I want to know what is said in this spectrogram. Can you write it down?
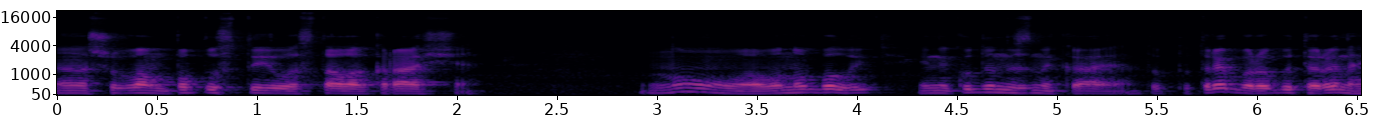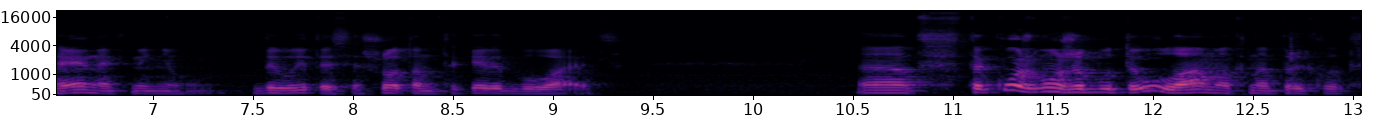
е, щоб вам попустило, стало краще. Ну, а воно болить і нікуди не зникає. Тобто треба робити рентген, як мінімум, дивитися, що там таке відбувається. Е, Також може бути уламок, наприклад.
